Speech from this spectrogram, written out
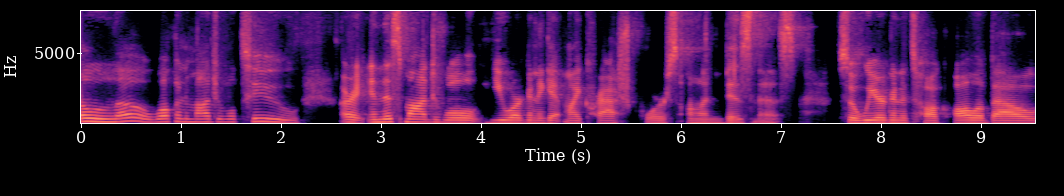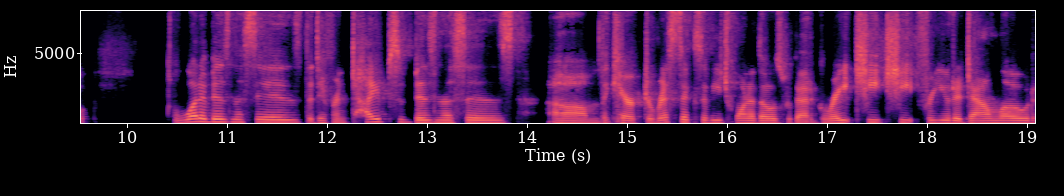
Hello, welcome to Module 2. All right, in this module, you are going to get my crash course on business. So we are going to talk all about what a business is, the different types of businesses, um, the characteristics of each one of those. We've got a great cheat sheet for you to download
